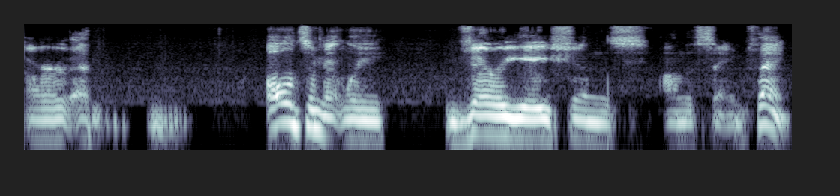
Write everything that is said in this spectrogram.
are at ultimately variations on the same thing.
